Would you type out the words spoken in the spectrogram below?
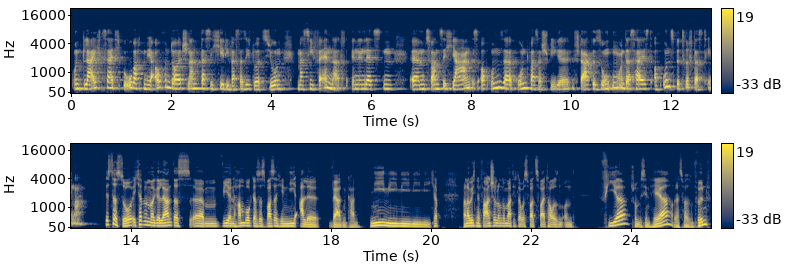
Und gleichzeitig beobachten wir auch in Deutschland, dass sich hier die Wassersituation massiv verändert. In den letzten ähm, 20 Jahren ist auch unser Grundwasserspiegel stark gesunken und das heißt, auch uns betrifft das Thema. Ist das so? Ich habe immer gelernt, dass ähm, wir in Hamburg, dass das Wasser hier nie alle werden kann. Nie, nie, nie, nie, nie. Ich habe, wann habe ich eine Veranstaltung gemacht? Ich glaube, es war 2004, schon ein bisschen her, oder 2005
